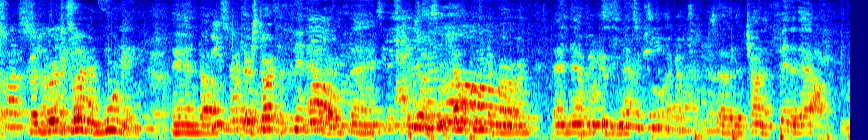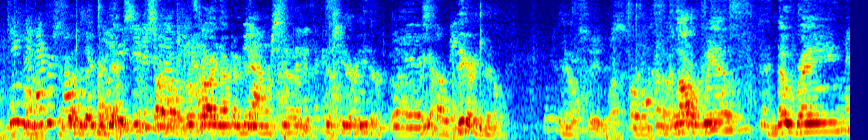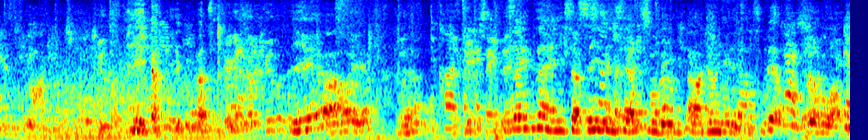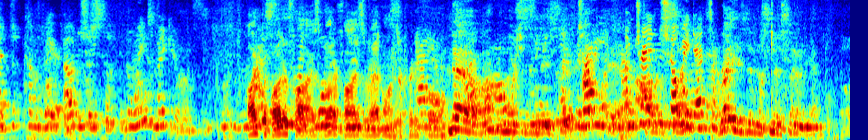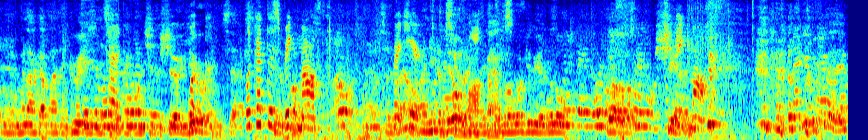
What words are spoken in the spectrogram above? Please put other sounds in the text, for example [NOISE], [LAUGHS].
anymore, because we're in a global warming. And uh, they're starting to thin out everything because the California burned and now we could be next. Oh, I got you, yeah. So they're trying to thin it out Dang, I never saw because they one. predict, uh, we're probably not gonna get any more snow this year either. We got very little. Yeah. See, wow. A lot of wind and no rain and hot. [LAUGHS] Yeah. You're gonna go to Cuba? Yeah, oh yeah. Yeah. To do the same thing? Same thing, except these insects will be uh, donated to Smith. Dad, Dad, come here. I want to show you something. The wings make it. I like the butterflies. The butterflies, the red ones are pretty cool. No, I'm from Washington DC. Try- I'm trying to show my dad something. Raised in the Smithsonian. And when I got my degree, they said, we want you to show your insects. Look at this big public." moth. And I said, right well, here. I need a See the building. They mothman. said, well, we'll give you a little uh, Big moth. [LAUGHS] Okay.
